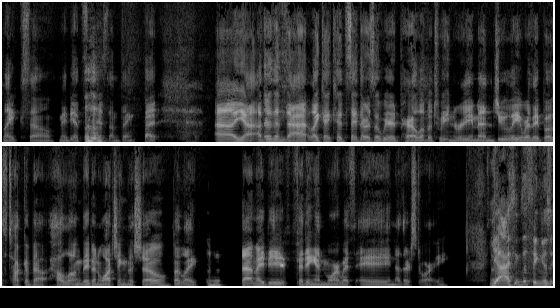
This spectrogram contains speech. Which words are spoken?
Like, so maybe it's, it's something. But uh, yeah, other than that, like I could say there's a weird parallel between Reem and Julie where they both talk about how long they've been watching the show, but like Mhm. that might be fitting in more with a, another story. Yeah, I think the thing is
